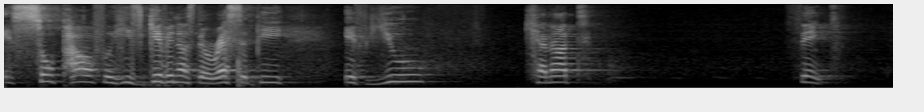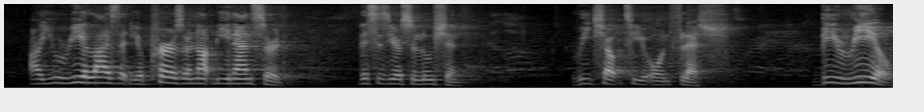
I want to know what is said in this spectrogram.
is so powerful. He's given us the recipe. If you cannot think or you realize that your prayers are not being answered, this is your solution. Reach out to your own flesh. Be real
